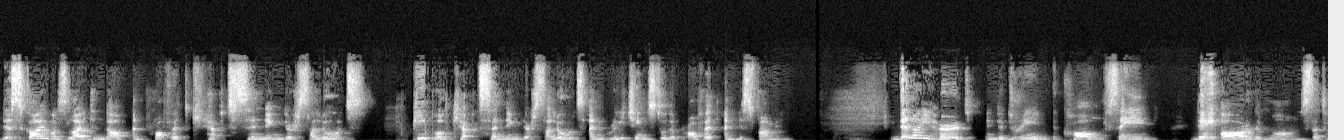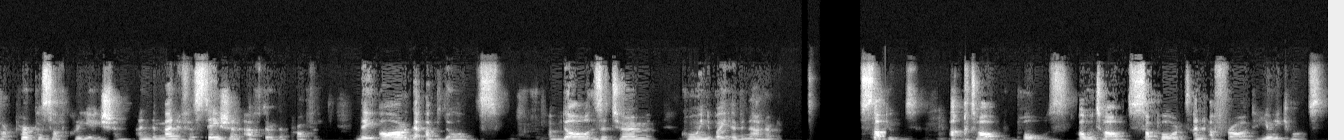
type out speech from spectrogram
The sky was lightened up, and Prophet kept sending their salutes. People kept sending their salutes and greetings to the Prophet and his family. Then I heard in the dream a call saying, They are the ones that are purpose of creation and the manifestation after the Prophet. They are the abdals. Abdal is a term coined by Ibn Arabi. Substitutes, aqtab, poles, awtad, support, and afrad, unique modes.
